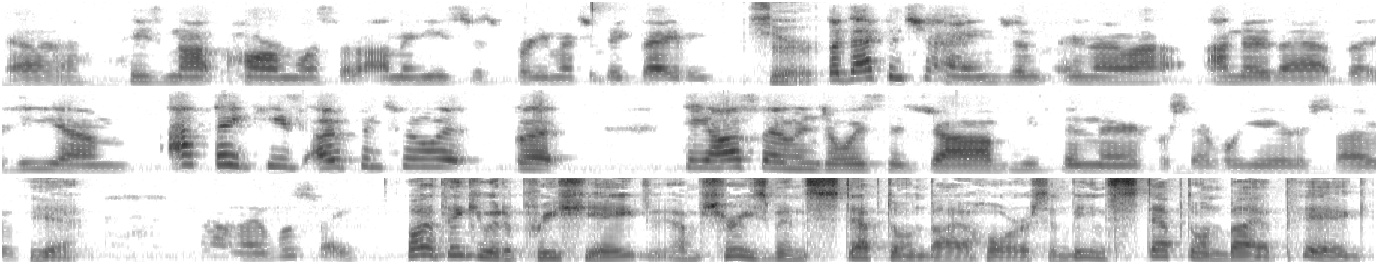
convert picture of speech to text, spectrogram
Uh, he's not harmless at all. I mean, he's just pretty much a big baby Sure. but that can change and you know I, I know that but he um i think he's open to it but he also enjoys his job he's been there for several years so Yeah. i don't know we'll see Well, I think he would appreciate. I'm sure he's been stepped on by a horse, and being stepped on by a pig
